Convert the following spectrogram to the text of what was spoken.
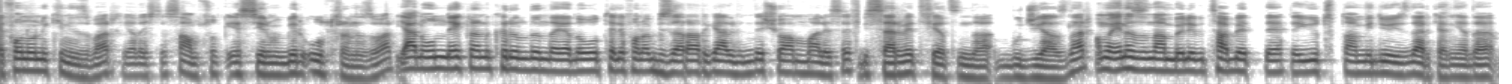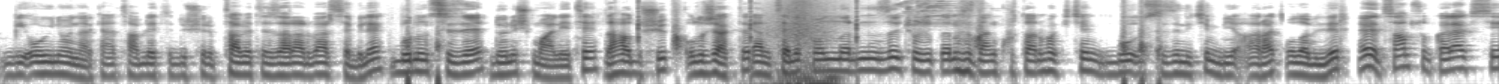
iPhone 12'niz var ya da işte Samsung S21 Ultra'nız var. Yani onun ekranı kırıldığında ya da o telefona bir zarar geldiğinde şu an maalesef bir servet fiyatında bu cihazlar. Ama en azından böyle bir tablette işte YouTube'dan video izlerken ya da bir oyun oynarken tableti düşürüp tablete zarar verse bile bunun size dönüş maliyeti daha düşük olacaktır. Yani telefonlarınızı çocuklarınızdan kurtarmak için bu sizin için bir araç olabilir. Evet Samsung Galaxy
